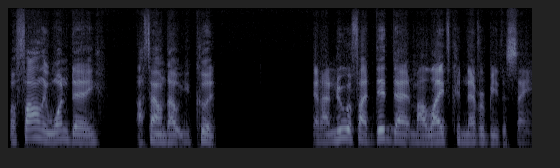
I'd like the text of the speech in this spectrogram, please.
But finally, one day, I found out you could. And I knew if I did that, my life could never be the same.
